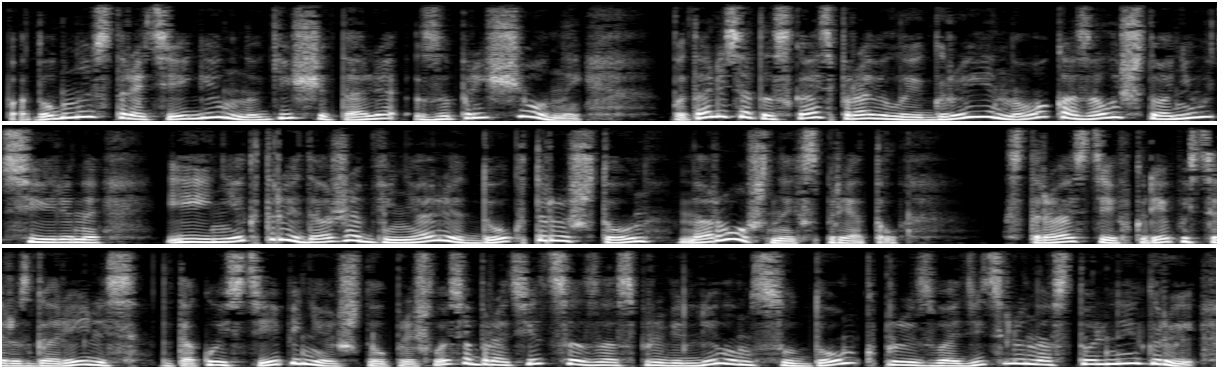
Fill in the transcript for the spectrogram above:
Подобную стратегию многие считали запрещенной, пытались отыскать правила игры, но оказалось, что они утеряны, и некоторые даже обвиняли доктора, что он нарочно их спрятал. Страсти в крепости разгорелись до такой степени, что пришлось обратиться за справедливым судом к производителю настольной игры —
